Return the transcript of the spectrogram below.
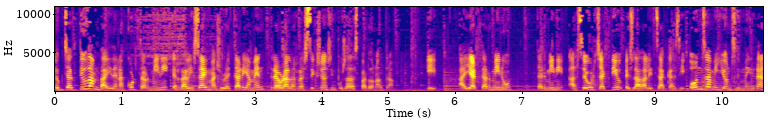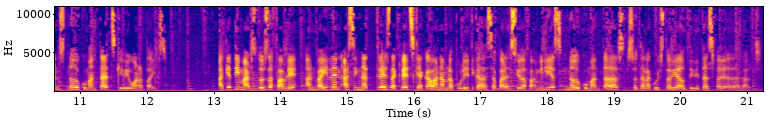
L'objectiu d'en Biden a curt termini és revisar i majoritàriament treure les restriccions imposades per Donald Trump. I, a llarg termini, termini el seu objectiu és legalitzar quasi 11 milions d'immigrants no documentats que viuen al país. Aquest dimarts 2 de febrer, en Biden ha signat tres decrets que acaben amb la política de separació de famílies no documentades sota la custòdia d'autoritats federals.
